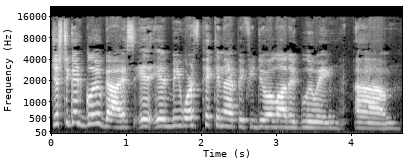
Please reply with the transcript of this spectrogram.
just a good glue, guys. It, would be worth picking up if you do a lot of gluing um,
